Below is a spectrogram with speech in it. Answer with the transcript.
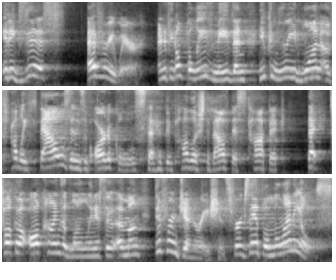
It exists everywhere. And if you don't believe me, then you can read one of probably thousands of articles that have been published about this topic that talk about all kinds of loneliness among different generations. For example, millennials.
